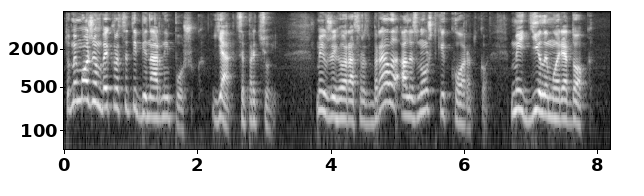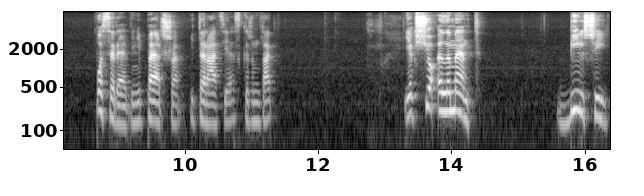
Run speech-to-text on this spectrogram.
то ми можемо використати бінарний пошук. Як це працює? Ми вже його раз розбирали, але знову ж таки коротко. Ми ділимо рядок посередині, перша ітерація, скажімо так. Якщо елемент більший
